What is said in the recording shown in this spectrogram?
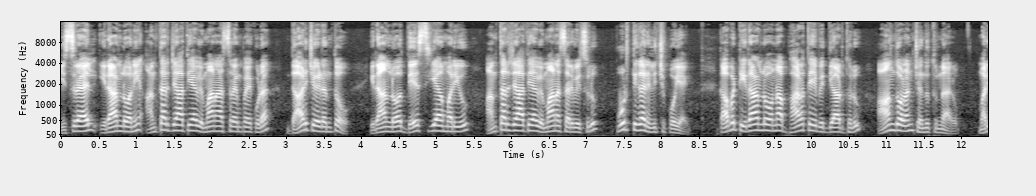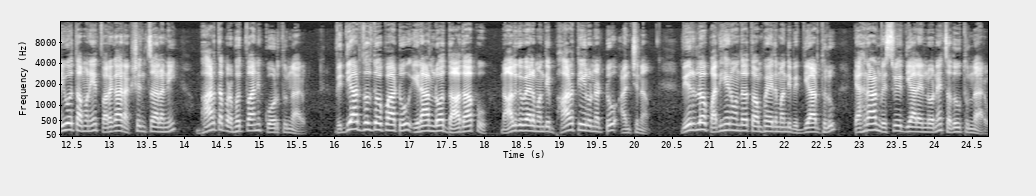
ఇస్రాయెల్ ఇరాన్లోని అంతర్జాతీయ విమానాశ్రయంపై కూడా దాడి చేయడంతో ఇరాన్లో దేశీయ మరియు అంతర్జాతీయ విమాన సర్వీసులు పూర్తిగా నిలిచిపోయాయి. కాబట్టి ఇరాన్లో ఉన్న భారతీయ విద్యార్థులు ఆందోళన చెందుతున్నారు. మరియు తమని త్వరగా రక్షించాలని భారత ప్రభుత్వాన్ని కోరుతున్నారు. విద్యార్థులతో పాటు ఇరాన్లో దాదాపు నాలుగు వేల మంది భారతీయులున్నట్టు అంచనా. వీరిలో పదిహేను వందల తొంభై ఐదు మంది విద్యార్థులు టెహ్రాన్ విశ్వవిద్యాలయంలోనే చదువుతున్నారు.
